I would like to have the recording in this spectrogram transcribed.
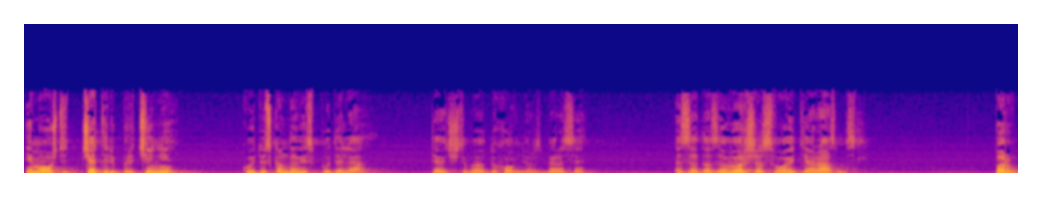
Има още четири причини, които искам да ви споделя. Те вече ще бъдат духовни, разбира се, за да завърша своите размисли. Първо,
